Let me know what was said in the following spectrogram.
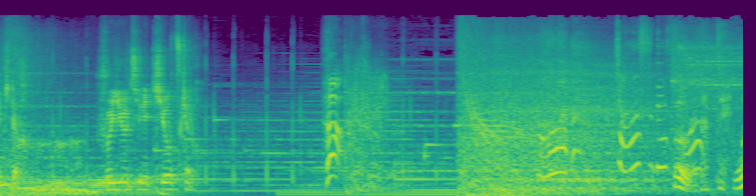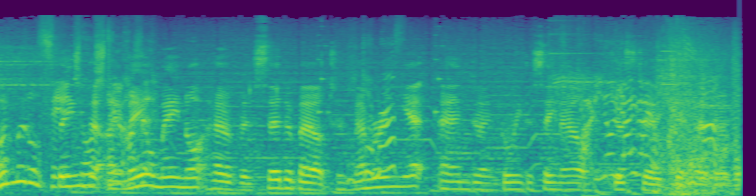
敵だ。不意打ちに気をつけろ。はっ。Oh, one little thing that I may or may not have said about remembering yet, and I'm going to say now just to get that out of the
